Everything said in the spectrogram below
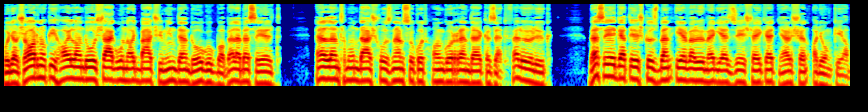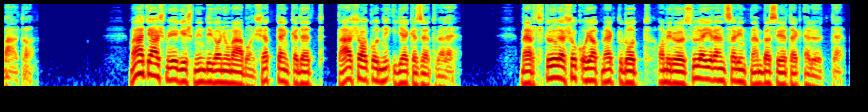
hogy a zsarnoki hajlandóságú nagybácsi minden dolgukba belebeszélt, ellentmondáshoz nem szokott hangor rendelkezett felőlük, beszélgetés közben érvelő megjegyzéseiket nyersen agyon kiabálta. Mátyás mégis mindig a nyomában settenkedett, Társalkodni igyekezett vele. Mert tőle sok olyat megtudott, amiről szülei rendszerint nem beszéltek előtte.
